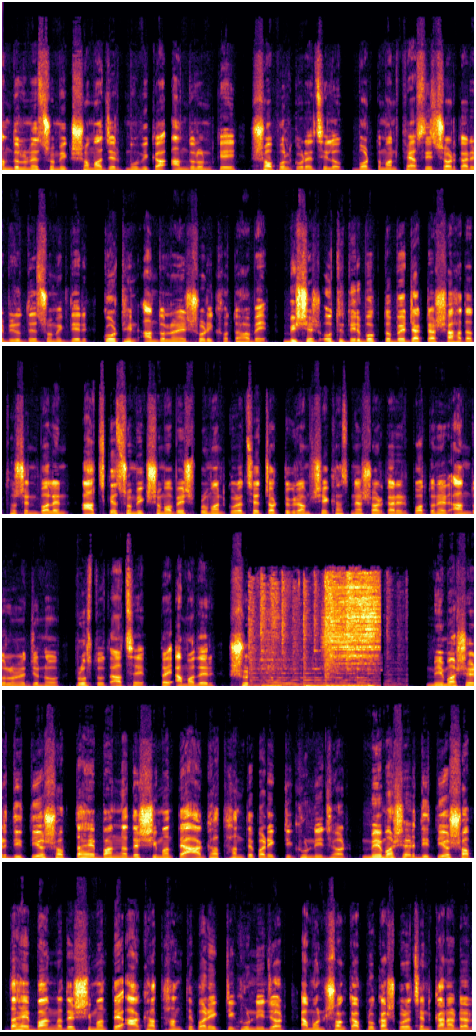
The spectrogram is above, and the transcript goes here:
আন্দোলনে শ্রমিক সমাজের ভূমিকা আন্দোলনকে সফল করেছিল। বর্তমান ফ্যাসিস্ট সরকারের বিরুদ্ধে শ্রমিকদের কঠিন আন্দোলনে শরিক হতে হবে। বিশেষ অতিথির বক্তব্যে ডাক্তার শাহাদাত হোসেন বলেন, আজকে শ্রমিক সমাবেশ প্রমাণ করেছে চট্টগ্রাম শেখ হাসিনা সরকারের পতনের আন্দোলনের জন্য প্রস্তুত আছে। তাই আমাদের মে মাসের দ্বিতীয় সপ্তাহে বাংলাদেশ সীমান্তে আঘাত হানতে পারে একটি ঘূর্ণিঝড়। মে মাসের দ্বিতীয় সপ্তাহে বাংলাদেশ সীমান্তে আঘাত হানতে পারে একটি ঘূর্ণিঝড়। এমন শঙ্কা প্রকাশ করেছেন কানাডার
